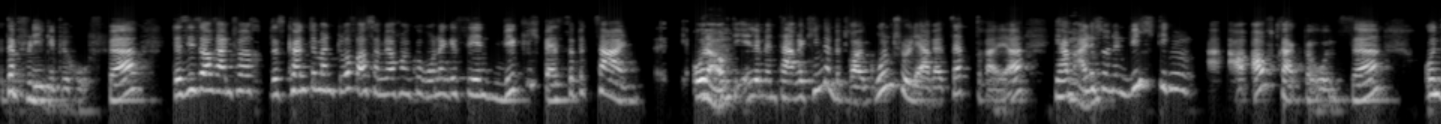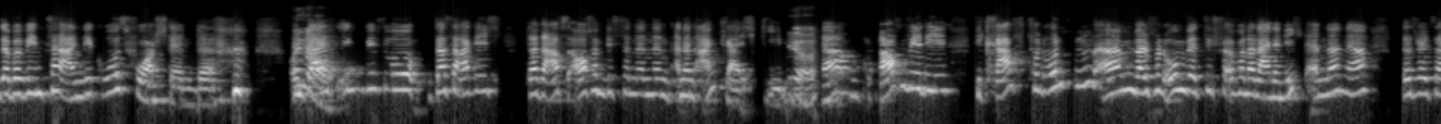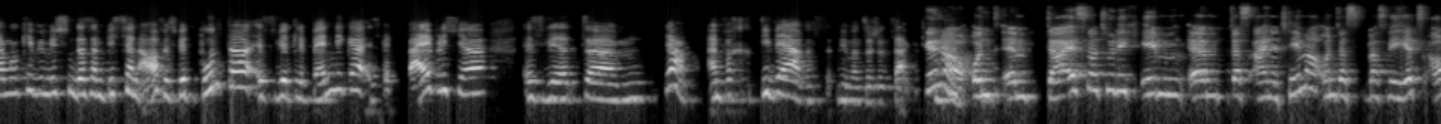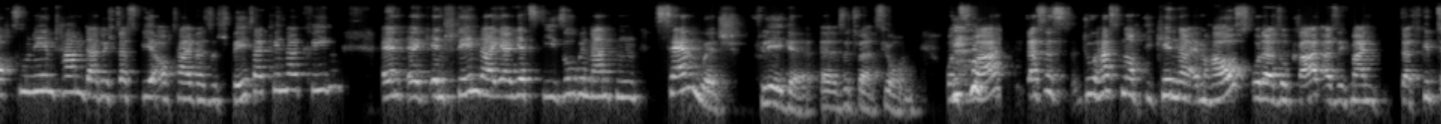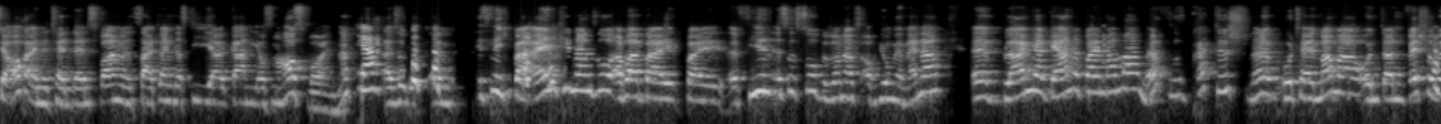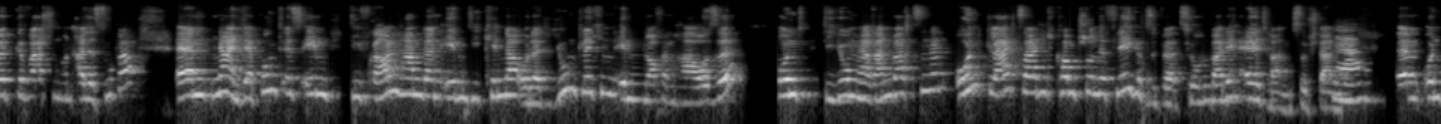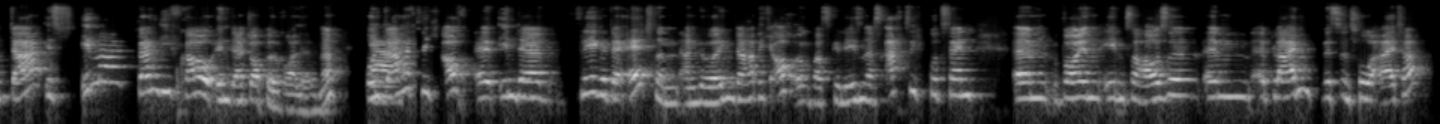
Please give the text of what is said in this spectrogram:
der Pflegeberuf. Ja? Das ist auch einfach, das könnte man durchaus, haben wir auch an Corona gesehen, wirklich besser bezahlen. Oder mhm. auch die elementare Kinderbetreuung, Grundschullehre etc. Ja? Die haben mhm. alle so einen wichtigen Auftrag bei uns. Ja? Und aber wen zahlen wir Großvorstände? Und genau. da ist irgendwie so, da sage ich, da darf es auch ein bisschen einen, einen Angleich geben. Ja. ja? Und brauchen wir die, die Kraft von unten, ähm, weil von oben wird sich von alleine nicht ändern, ja, dass wir jetzt sagen, okay, wir mischen das ein bisschen auf. Es wird bunter, es wird lebendiger, es wird weiblicher, es wird ähm, ja einfach divers, wie man so schön sagt. Genau, und ähm, da ist natürlich eben ähm, das eine Thema und das, was wir jetzt auch zunehmend haben, dadurch, dass wir auch teilweise später Kinder kriegen, entstehen da ja jetzt die sogenannten Sandwich-Pflegesituationen. Und zwar, das ist, du hast noch die Kinder im Haus oder so gerade, also ich meine, das gibt es ja auch eine Tendenz, war eine Zeit lang, dass die ja gar nicht aus dem Haus wollen. Ne? Ja. Also ähm, ist nicht bei allen Kindern so, aber bei, bei äh, vielen ist es so, besonders auch junge Männer äh, bleiben ja gerne bei Mama. Ne? Das ist praktisch, ne? Hotel Mama und dann Wäsche wird gewaschen und alles super. Ähm, nein, der Punkt ist eben, die Frauen haben dann eben die Kinder oder die Jugendlichen eben noch im Hause und die jungen Heranwachsenden und gleichzeitig kommt schon eine Pflegesituation bei den Eltern zustande. Ja. Ähm, und da ist immer dann die Frau in der Doppelrolle. Ne? Und ja. da hat sich auch äh, in der Pflege der älteren Angehörigen, da habe ich auch irgendwas gelesen, dass 80 Prozent ähm, wollen eben zu Hause ähm, bleiben bis ins hohe Alter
